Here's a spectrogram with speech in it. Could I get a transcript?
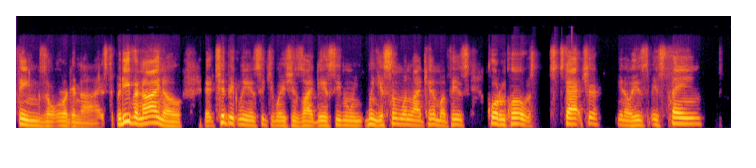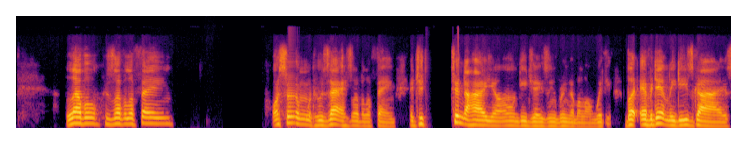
things are organized. But even I know that typically in situations like this, even when, when you're someone like him of his quote unquote stature, you know, his his fame level, his level of fame, or someone who's at his level of fame, that you tend to hire your own DJs and bring them along with you. But evidently, these guys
